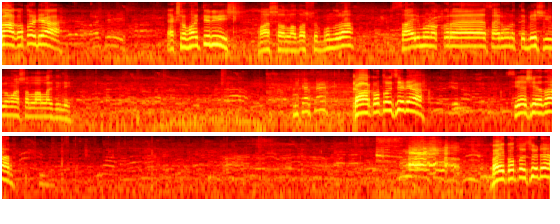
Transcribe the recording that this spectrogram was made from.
কা কত এটা? একশো পঁয়ত্রিশ। মার্শাল্লাহ দর্শক বন্ধুরা চার মন করে চার মনের তে বেশি হইব মার্শাল্লাহ আল্লাহ দিলে। ঠিক আছে। কা কত হয়েছে এটা? ছিয়াশি হাজার। ভাই কত হয়েছে এটা?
